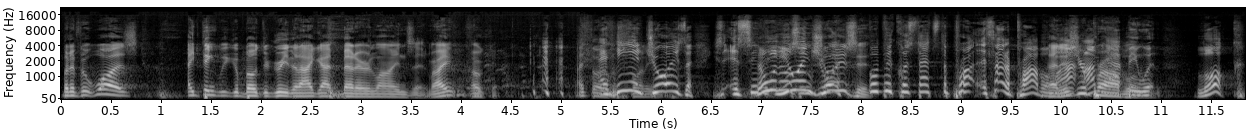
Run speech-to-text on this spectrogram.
but if it was, I think we could both agree that I got better lines in, right? Okay. I thought it and he funny. enjoys that. It's- No one you else enjoy, enjoys it. Well, because that's the pro- It's not a problem. That is I- your I'm Happy problem. with. Look,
